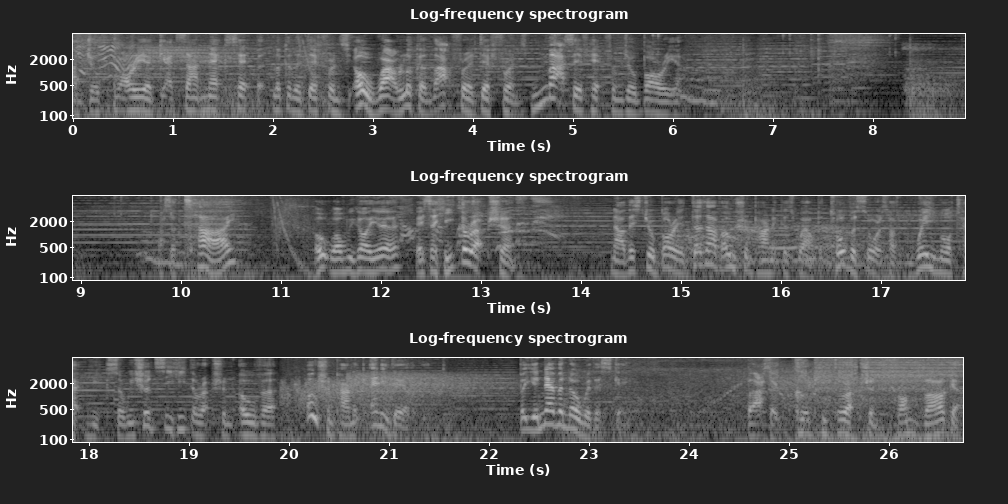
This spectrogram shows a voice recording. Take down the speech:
And Jobaria gets that next hit, but look at the difference. Oh, wow, look at that for a difference. Massive hit from Jobaria. That's a tie. Oh, what we got here? It's a heat eruption. Now, this Jobaria does have Ocean Panic as well, but Torvosaurus has way more technique, so we should see Heat Eruption over Ocean Panic any day of the week. But you never know with this game. But that's a good interruption from Vhagar.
